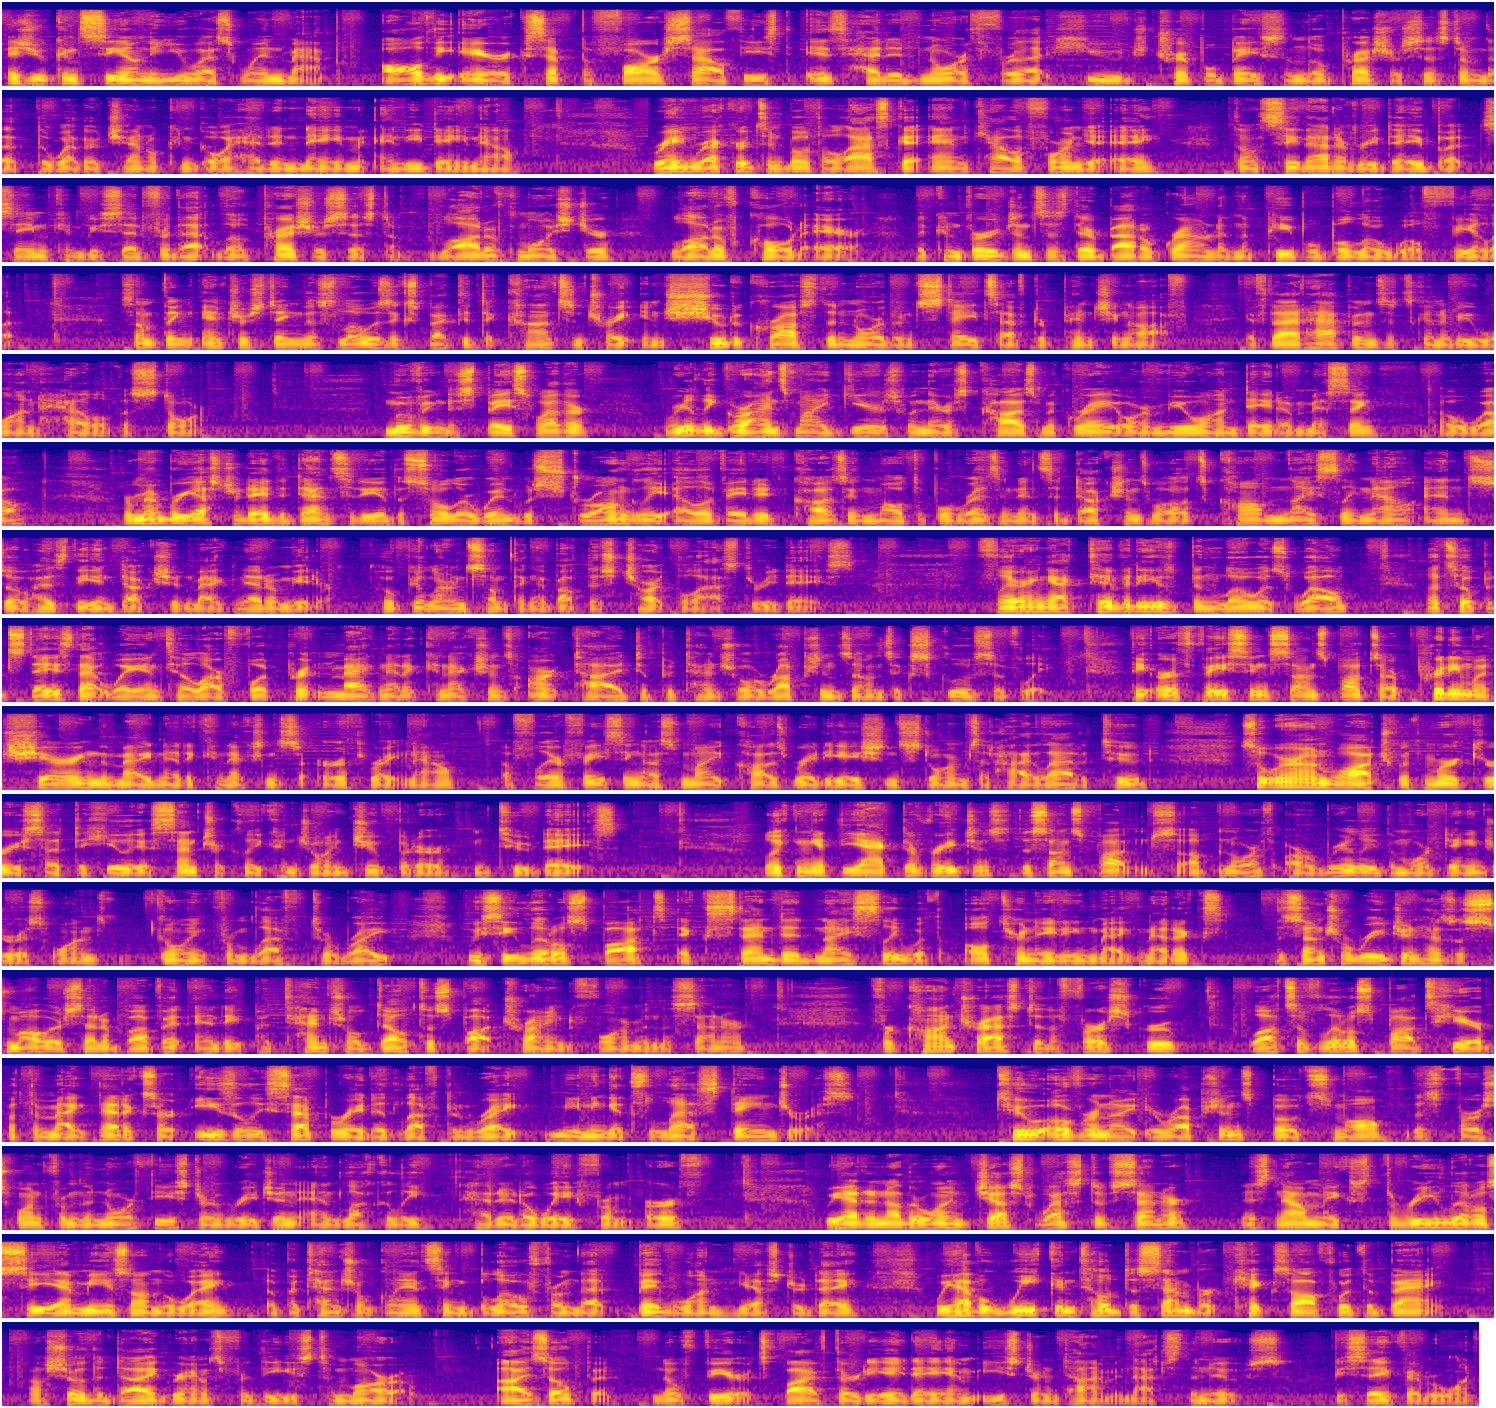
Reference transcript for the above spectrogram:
As you can see on the US wind map, all the air except the far southeast is headed north for that huge triple basin low pressure system that the Weather Channel can go ahead and name any day now. Rain records in both Alaska and California, eh? Don't see that every day, but same can be said for that low pressure system. Lot of moisture, lot of cold air. The convergence is their battleground and the people below will feel it. Something interesting, this low is expected to concentrate and shoot across the northern states after pinching off. If that happens, it's going to be one hell of a storm. Moving to space weather really grinds my gears when there's cosmic ray or muon data missing. Oh well. Remember yesterday the density of the solar wind was strongly elevated, causing multiple resonance inductions. Well, it's calmed nicely now, and so has the induction magnetometer. Hope you learned something about this chart the last three days. Flaring activity has been low as well. Let's hope it stays that way until our footprint and magnetic connections aren't tied to potential eruption zones exclusively. The Earth-facing sunspots are pretty much sharing the magnetic connections to Earth right now. A flare facing us might cause radiation storms at high latitude, so we're on watch with Mercury set to heliocentrically conjoin Jupiter in two days. Looking at the active regions, the sunspots up north are really the more dangerous ones. Going from left to right, we see little spots extended nicely with alternating magnetics. The central region has a smaller set above it and a potential delta spot trying to form in the center. For contrast to the first group, lots of little spots here, but the magnetics are easily separated left and right, meaning it's less dangerous. Two overnight eruptions, both small, this first one from the northeastern region and luckily headed away from Earth. We had another one just west of center. This now makes three little CMEs on the way, a potential glancing blow from that big one yesterday. We have a week until December kicks off with a bang. I'll show the diagrams for these tomorrow. Eyes open, no fear, it's 5.38 a.m. Eastern Time and that's the news. Be safe everyone.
